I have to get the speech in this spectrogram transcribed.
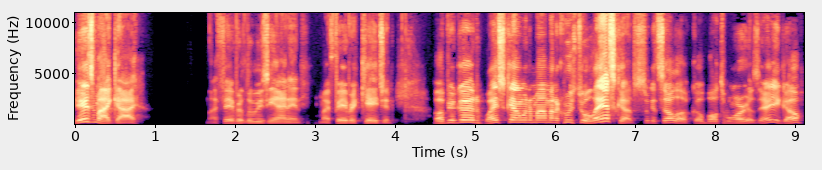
Here's my guy, my favorite Louisianan, my favorite Cajun. Hope you're good. Wife's going with her mom on a cruise to Alaska. Swing it solo. Go Baltimore Orioles. There you go.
